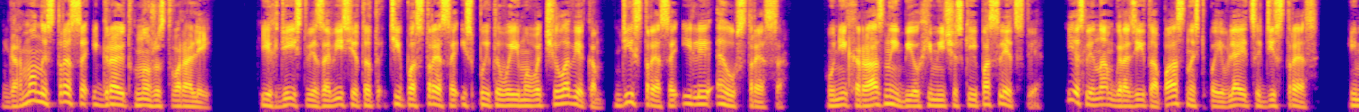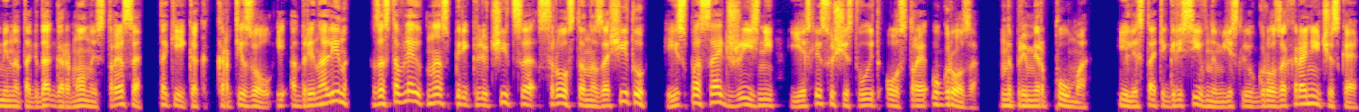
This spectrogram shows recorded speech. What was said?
Гормоны стресса играют множество ролей. Их действие зависит от типа стресса, испытываемого человеком, дистресса или эустресса. У них разные биохимические последствия. Если нам грозит опасность, появляется дистресс. Именно тогда гормоны стресса, такие как кортизол и адреналин, заставляют нас переключиться с роста на защиту и спасать жизни, если существует острая угроза, например, пума, или стать агрессивным, если угроза хроническая,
